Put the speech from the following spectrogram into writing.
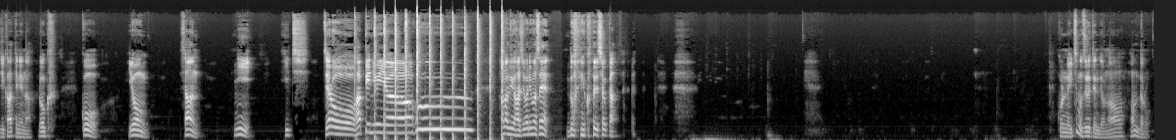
時間合ってねえな。6、5、4、3、2、1、0! ハッピーニューイヤーふー花火が始まりません。どういうことでしょうかこれね、いつもずれてんだよな。なんだろう。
